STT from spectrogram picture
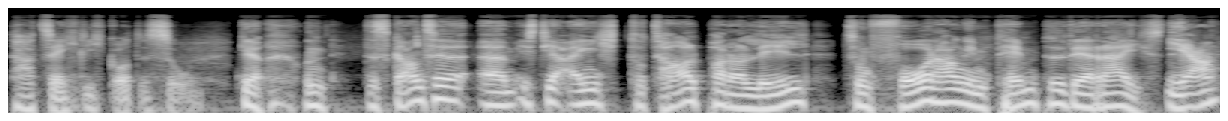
tatsächlich Gottes Sohn. Genau. Und das Ganze ähm, ist ja eigentlich total parallel zum Vorhang im Tempel, der reißt. Ja.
